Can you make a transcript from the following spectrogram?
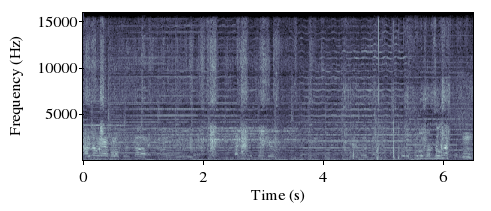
நல்லபடியா கொலை பண்ணிட்டா ம்.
